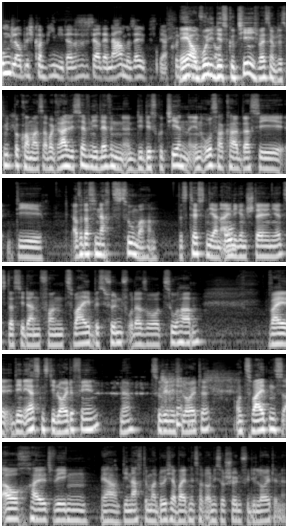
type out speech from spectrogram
unglaublich convenient. Das ist ja der Name selbst. Ja, ja, ja obwohl die diskutieren, ich weiß nicht, ob du das mitbekommen hast, aber gerade die 7-Eleven, äh, die diskutieren in Osaka, dass sie die, also dass sie nachts zumachen. Das testen die an oh. einigen Stellen jetzt, dass sie dann von zwei bis fünf oder so zu haben. Weil den erstens die Leute fehlen, ne? Zu wenig Leute. Und zweitens auch halt wegen, ja, die Nacht immer durcharbeiten ist halt auch nicht so schön für die Leute, ne?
